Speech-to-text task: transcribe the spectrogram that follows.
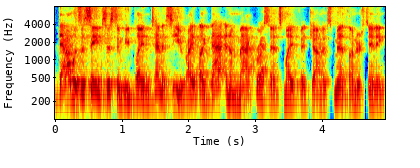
that was the same system he played in Tennessee, right? Like that in a macro yeah. sense might fit Jonnu Smith, understanding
